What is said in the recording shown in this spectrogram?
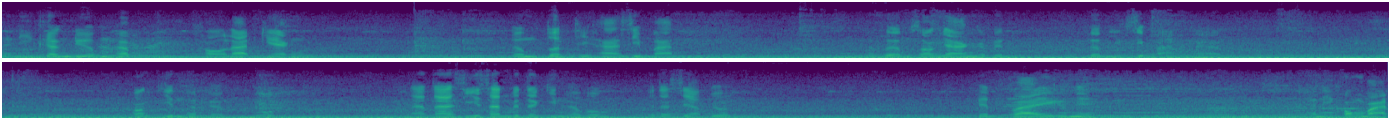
อันนี้เครื่องดื่มครับข้าวราดแกง เริ่มต้นที่ห้าสิบบาท เพิ่มสองอย่างก็เป็นเพิ่มอีกสิบบาทนะครับ ของกินเพิ่นเกิดหน้าตาสีสันเป็นตะกินครับผมเป็นตะเสียบอยู่เป็นไฟก็มีอันนี้ข้องหวาน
